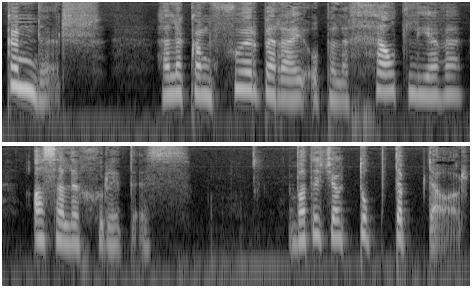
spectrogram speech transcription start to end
kinders hulle kan voorberei op hulle geldlewe as hulle groot is? Wat is jou top tip daar?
